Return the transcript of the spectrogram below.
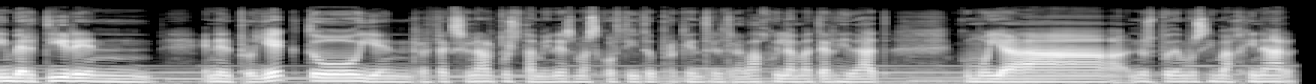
invertir en, en, el proyecto y en reflexionar pues también es más cortito porque entre el trabajo y la maternidad como ya nos podemos imaginar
